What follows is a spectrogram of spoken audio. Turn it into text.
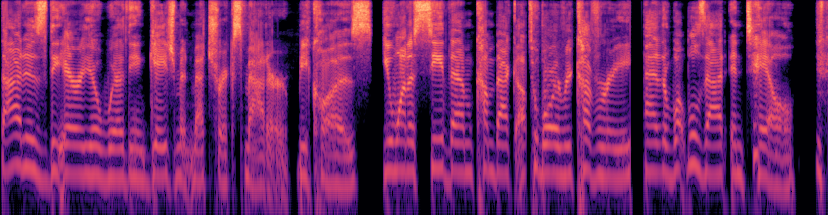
that is the area where the engagement metrics matter because you want to see them come back up toward recovery. And what will that entail?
